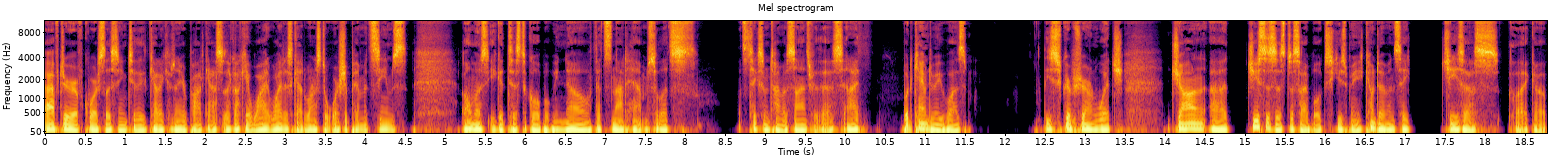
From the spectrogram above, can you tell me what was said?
after, of course, listening to the Catechism of your podcast, it's like, okay, why, why does God want us to worship Him? It seems almost egotistical, but we know that's not Him. So let's let's take some time of silence for this. And I, what came to me was the scripture in which John, uh, Jesus's disciple, excuse me, come to him and say, Jesus, like a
